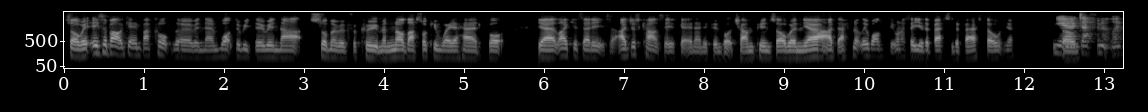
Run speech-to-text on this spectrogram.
So it is about getting back up there, and then what do we do in that summer of recruitment? I know that's looking way ahead, but yeah, like I said, it's I just can't see us getting anything but champions. So, and yeah, I definitely want it. Want to say you're the best of the best, don't you? Yeah, so. definitely.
